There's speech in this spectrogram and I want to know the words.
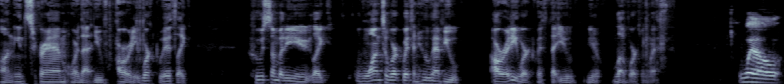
on Instagram, or that you've already worked with? Like, who's somebody you like want to work with, and who have you already worked with that you you know, love working with? Well,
